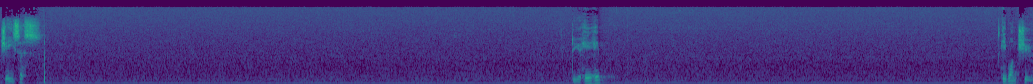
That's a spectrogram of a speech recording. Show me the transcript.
Jesus. Do you hear him? He wants you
